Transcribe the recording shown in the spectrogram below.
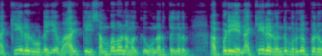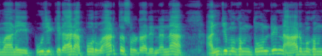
நக்கீரருடைய வாழ்க்கை சம்பவம் நமக்கு உணர்த்துகிறது. அப்படி நக்கீரர் வந்து முருகப்பெருமானை பூஜிக்கிறார். அப்போ ஒரு வார்த்தை சொல்கிறார் என்னென்னா அஞ்சு முகம் தோன்றின் ஆறு முகம்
